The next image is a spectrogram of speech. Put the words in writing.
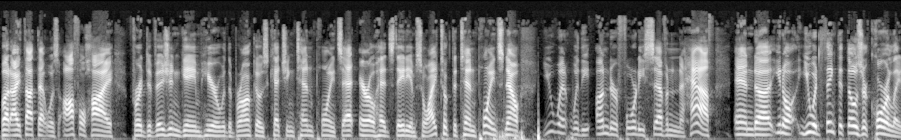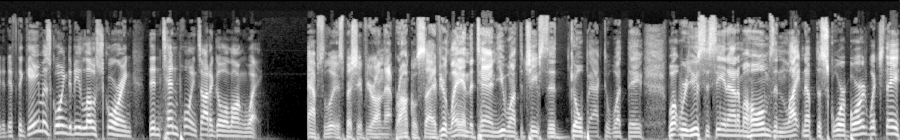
but I thought that was awful high for a division game here with the Broncos catching 10 points at Arrowhead Stadium. So I took the 10 points. Now, you went with the under 47 and a half. And, uh, you know, you would think that those are correlated. If the game is going to be low scoring, then 10 points ought to go a long way. Absolutely, especially if you're on that Broncos side. If you're laying the 10, you want the Chiefs to go back to what they what we're used to seeing out of Mahomes and lighten up the scoreboard, which they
